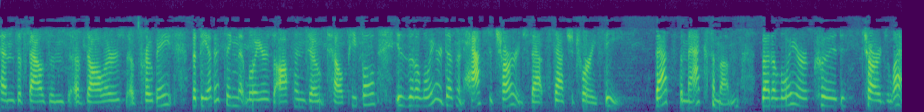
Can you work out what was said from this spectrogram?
tens of thousands of dollars of probate. But the other thing that lawyers often don't tell people is that a lawyer doesn't have to charge that statutory fee. That's the maximum, but a lawyer could charge less.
